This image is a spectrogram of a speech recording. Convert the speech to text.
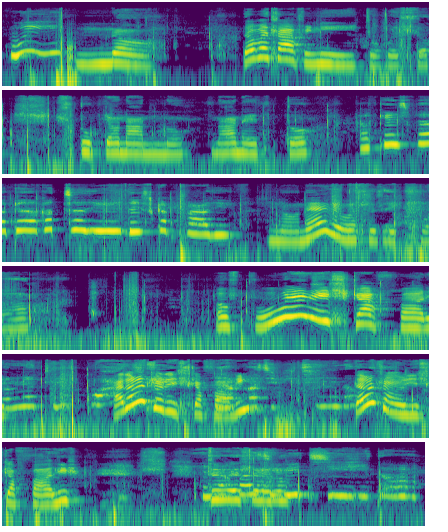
Qui? No. Dove sta finito questo stupido nanno? Nanetto? Ok, spero che la cazzo di, dei scappati. Non è che questo sei qua. Oppure dei scaffali. Ma dove sono gli scaffali? Dove sono gli scaffali? Dove sono? vicino.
